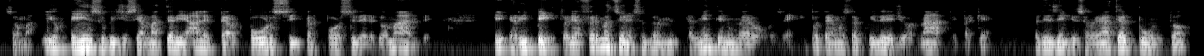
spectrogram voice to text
insomma, io penso che ci sia materiale per porsi, per porsi delle domande. E ripeto, le affermazioni sono talmente numerose che potremmo stare qui delle giornate, perché ad esempio siamo arrivati al punto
